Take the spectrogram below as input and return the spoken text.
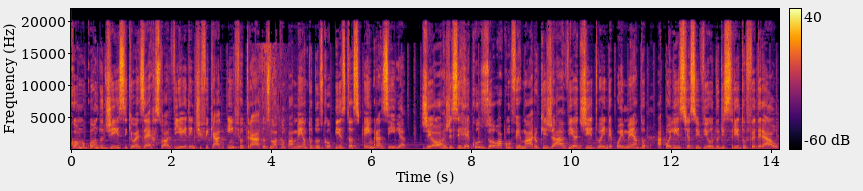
como quando disse que o exército havia identificado infiltrados no acampamento dos golpistas em Brasília. George se recusou a confirmar o que já havia dito em depoimento à Polícia Civil do Distrito Federal.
